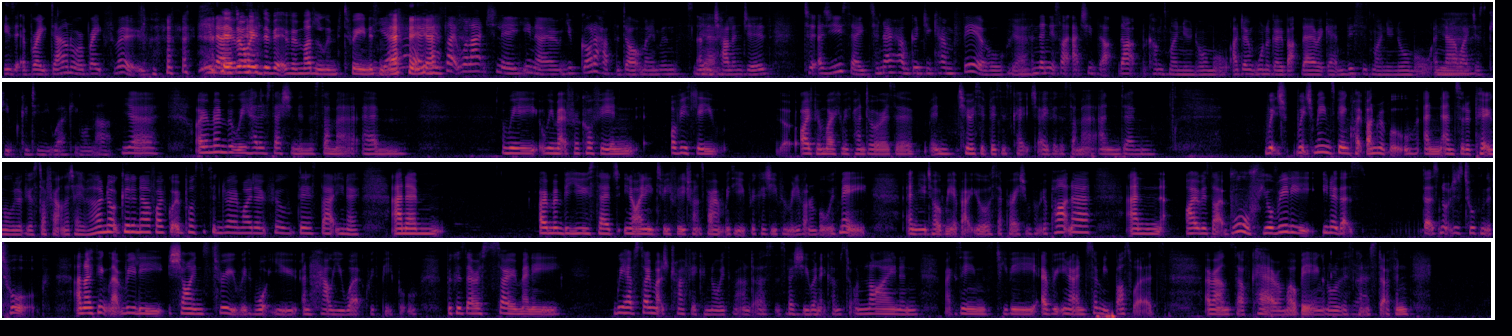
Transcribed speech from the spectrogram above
is it a breakdown or a breakthrough? You know, There's always a bit of a muddle in between, isn't yeah, there? yeah. it's like, well, actually, you know, you've got to have the dark moments and Yeah. the challenges to, as you say, to know how good you can feel. Yeah. And then it's like, actually, that that becomes my new normal. I don't want to go back there again. This is my new normal, and now I just keep continue working on that. Yeah, I remember we had a session in the summer, um, we we met for a coffee, and obviously, I've been working with Pandora as a intuitive business coach over the summer, and um, which which means being quite vulnerable and and sort of putting all of your stuff out on the table. I'm not good enough. I've got imposter syndrome. I don't feel this that you know, and um. I remember you said, you know, I need to be fully transparent with you because you've been really vulnerable with me. And you told me about your separation from your partner. And I was like, woof, you're really, you know, that's that's not just talking the talk. And I think that really shines through with what you and how you work with people because there are so many we have so much traffic and noise around us, especially when it comes to online and magazines, TV, every you know, and so many buzzwords around self care and well being and all of this kind of stuff. And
